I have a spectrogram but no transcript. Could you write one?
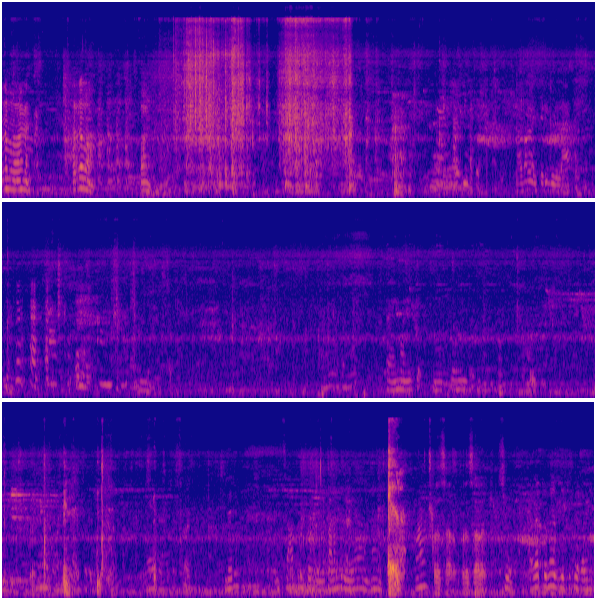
அண்ணம்மா வாங்க. அண்ணம்மா வாங்க. சாப்பிட்டு போகிறதில்ல கிளம்புறியா ஆ பிரசாரம் பிரசாரம் சரி அதான் துணை வீட்டுக்கு கிளம்பு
